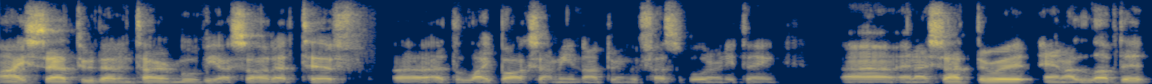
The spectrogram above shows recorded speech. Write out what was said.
I sat through that entire movie. I saw it at TIFF uh, at the Lightbox. I mean, not during the festival or anything. Uh, and I sat through it, and I loved it.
